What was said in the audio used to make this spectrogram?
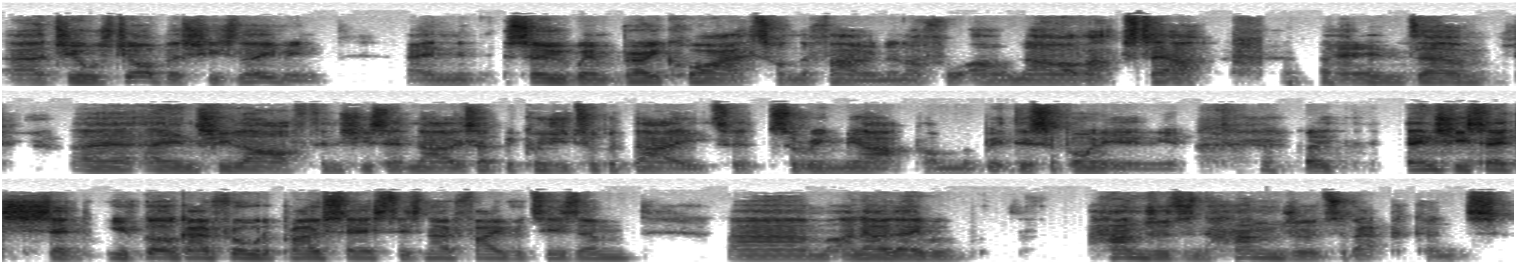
uh, Jill's job as she's leaving." And Sue went very quiet on the phone, and I thought, "Oh no, I've upset her." and um, uh, and she laughed and she said, "No, it's because you took a day to, to ring me up. I'm a bit disappointed in you." but then she said, "She said you've got to go through all the process. There's no favouritism. Um, I know they were hundreds and hundreds of applicants,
